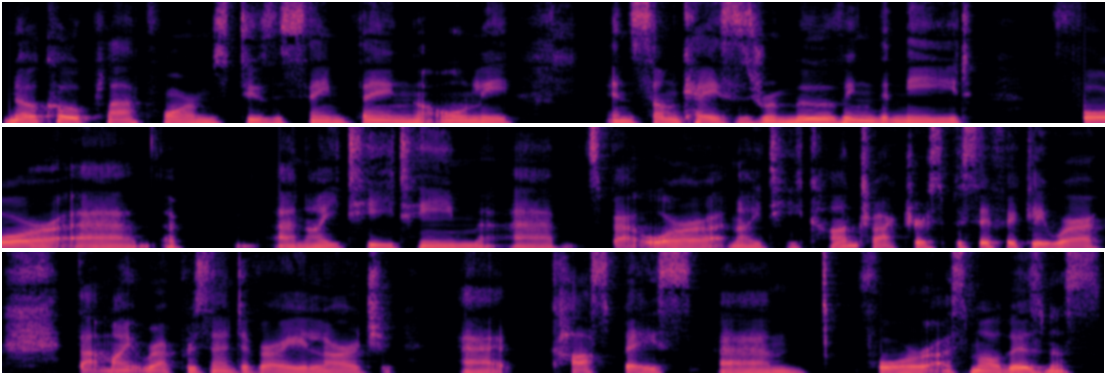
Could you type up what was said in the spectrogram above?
no code platforms do the same thing, only in some cases removing the need for uh, a an IT team uh, or an IT contractor specifically, where that might represent a very large uh, cost base um, for a small business.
